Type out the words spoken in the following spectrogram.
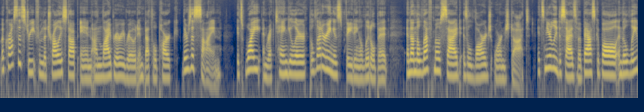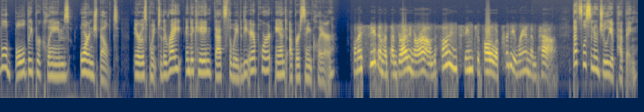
Across the street from the Trolley Stop Inn on Library Road in Bethel Park, there's a sign. It's white and rectangular, the lettering is fading a little bit, and on the leftmost side is a large orange dot. It's nearly the size of a basketball, and the label boldly proclaims Orange Belt. Arrows point to the right, indicating that's the way to the airport and Upper St. Clair. When I see them as I'm driving around, the signs seem to follow a pretty random path. That's listener Julia Pepping.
